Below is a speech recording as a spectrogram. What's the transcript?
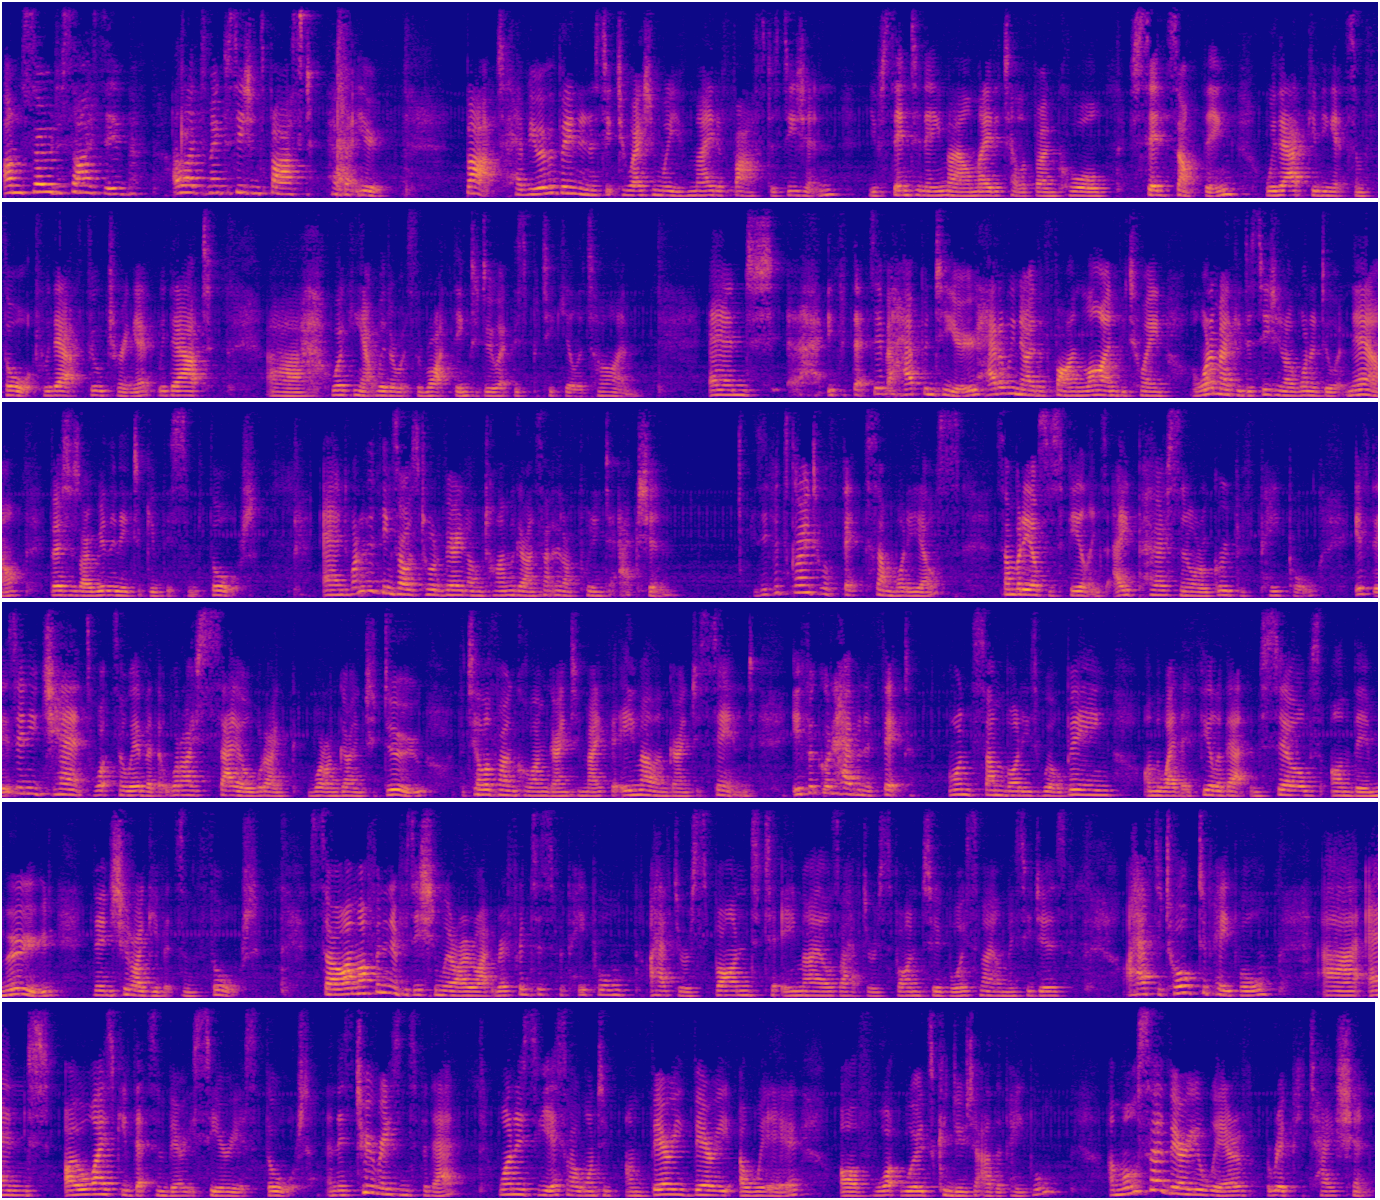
I'm so decisive. I like to make decisions fast. How about you? But have you ever been in a situation where you've made a fast decision? You've sent an email, made a telephone call, said something without giving it some thought, without filtering it, without uh, working out whether it's the right thing to do at this particular time. And uh, if that's ever happened to you, how do we know the fine line between I want to make a decision, I want to do it now, versus I really need to give this some thought? And one of the things I was taught a very long time ago, and something that I've put into action, is if it's going to affect somebody else, somebody else's feelings, a person or a group of people, if there's any chance whatsoever that what I say or what I what I'm going to do, the telephone call I'm going to make, the email I'm going to send, if it could have an effect on somebody's well-being, on the way they feel about themselves, on their mood, then should I give it some thought? So I'm often in a position where I write references for people. I have to respond to emails. I have to respond to voicemail messages. I have to talk to people, uh, and I always give that some very serious thought. And there's two reasons for that. One is yes, I want to. I'm very, very aware of what words can do to other people. I'm also very aware of reputation.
